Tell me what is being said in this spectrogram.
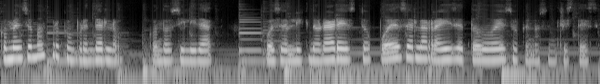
Comencemos por comprenderlo con docilidad, pues el ignorar esto puede ser la raíz de todo eso que nos entristece.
